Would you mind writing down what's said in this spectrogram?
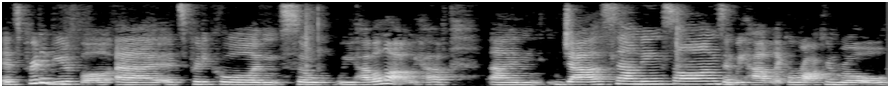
it's pretty beautiful uh, it's pretty cool and so we have a lot we have um, jazz sounding songs and we have like rock and roll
